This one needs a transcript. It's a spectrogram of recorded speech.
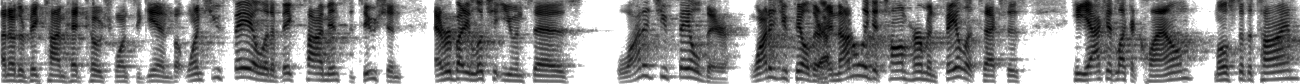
another big time head coach once again. But once you fail at a big time institution, everybody looks at you and says, Why did you fail there? Why did you fail there? Yeah. And not only did Tom Herman fail at Texas, he acted like a clown most of the time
